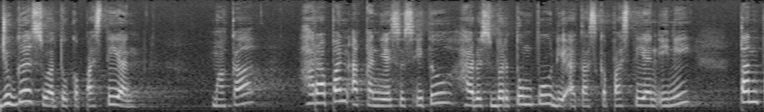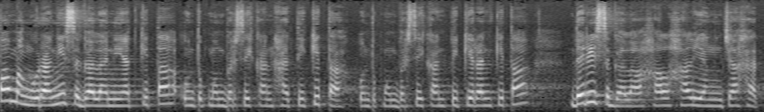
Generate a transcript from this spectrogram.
juga suatu kepastian. Maka harapan akan Yesus itu harus bertumpu di atas kepastian ini tanpa mengurangi segala niat kita untuk membersihkan hati kita, untuk membersihkan pikiran kita dari segala hal-hal yang jahat.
